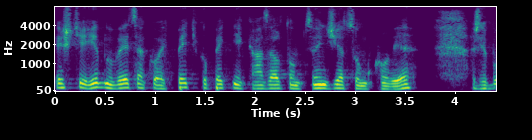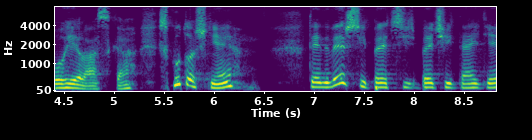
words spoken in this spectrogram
ešte jednu vec, ako aj Peťko pekne kázal v tom cvenžiacom kove, že Boh je láska. Skutočne, ten verš si prečítajte,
